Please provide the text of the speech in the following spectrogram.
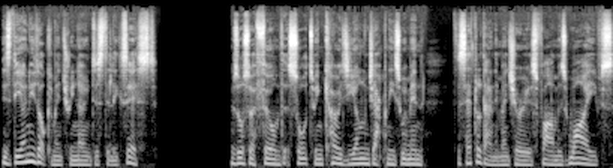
is the only documentary known to still exist. It was also a film that sought to encourage young Japanese women to settle down in Manchuria as farmers' wives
